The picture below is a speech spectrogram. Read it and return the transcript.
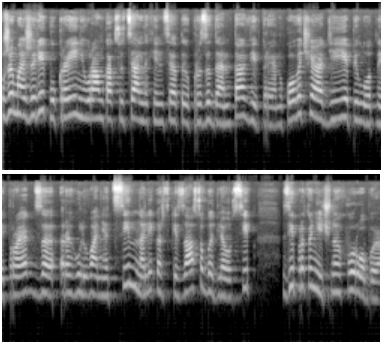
Уже майже рік в Україні у рамках соціальних ініціатив президента Віктора Януковича діє пілотний проект з регулювання цін на лікарські засоби для осіб з гіпертонічною хворобою.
